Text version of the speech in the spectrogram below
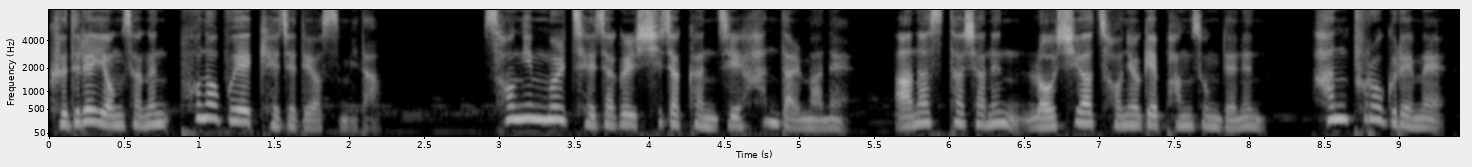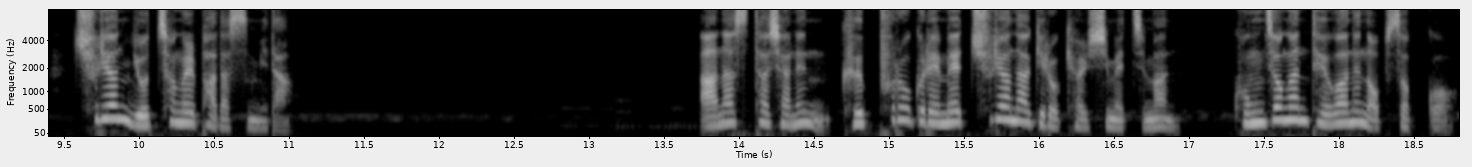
그들의 영상은 폰허브에 게재되었습니다. 성인물 제작을 시작한 지 한 달 만에 아나스타샤는 러시아 전역에 방송되는 한 프로그램에 출연 요청을 받았습니다. 아나스타샤는 그 프로그램에 출연하기로 결심했지만 공정한 대화는 없었고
